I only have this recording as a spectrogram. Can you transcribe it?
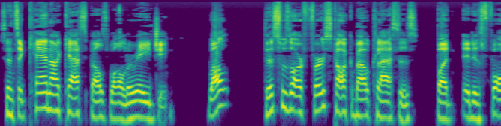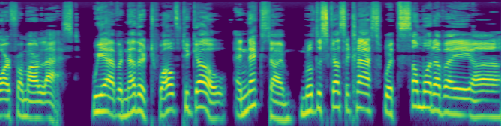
since it cannot cast spells while raging. Well, this was our first talk about classes, but it is far from our last. We have another 12 to go, and next time we'll discuss a class with somewhat of a uh,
